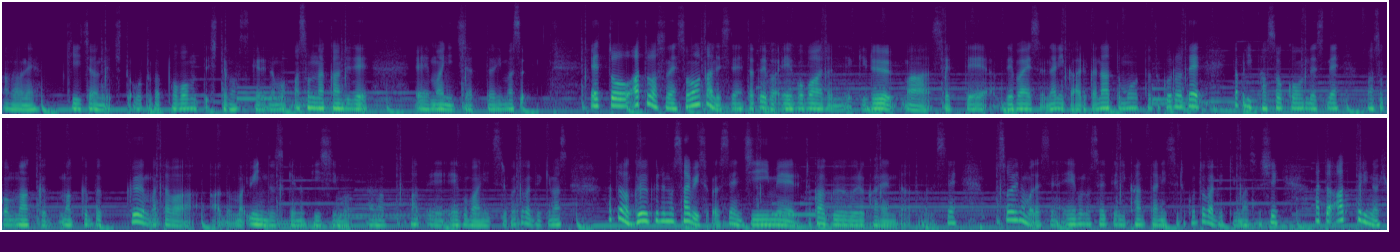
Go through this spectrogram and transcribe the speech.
あのね、聞いちゃうんで、ちょっと音がポボンってしてますけれども、まあ、そんな感じで、えー、毎日やっております。えっと、あとはですね、その他ですね、例えば英語バージョンにできる、まあ、設定、デバイス何かあるかなと思ったところで、やっぱりパソコンですね、パソコン、Mac、MacBook、またはあの、まあ、Windows 系の PC もあの英語版にすることができます。あとは Google のサービスとかですね、Gmail とか Google カレンダーとかですね、そういうのもですね、英語の設定に簡単にすることができますし、あとアプリの表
